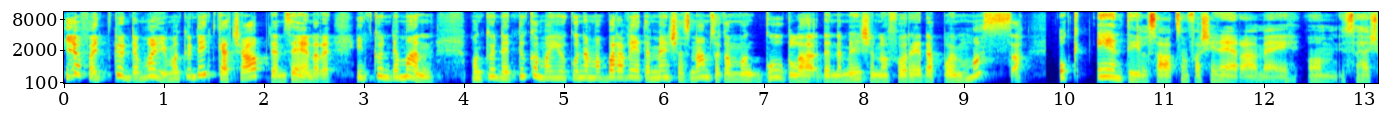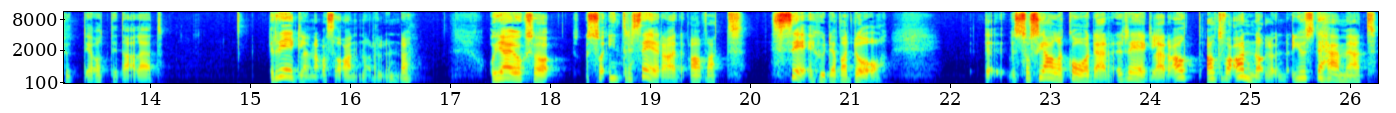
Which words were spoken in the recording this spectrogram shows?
ja, för inte kunde man ju. Man kunde inte catcha upp dem senare. Inte kunde man. man kunde, nu kan man ju, när man bara vet en människas namn så kan man googla den där människan och få reda på en massa. Och en till sak som fascinerar mig om just så här 70 och 80-talet. Reglerna var så annorlunda. Och jag är också så intresserad av att se hur det var då sociala koder, regler, allt, allt var annorlunda. Just det här med att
